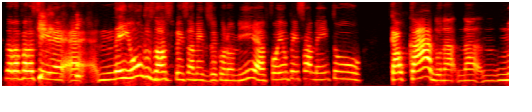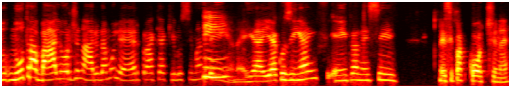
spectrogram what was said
Então, ela fala assim: é, é, nenhum dos nossos pensamentos de economia foi um pensamento calcado na, na no, no, trabalho ordinário da mulher para que aquilo se mantenha, né? E aí a cozinha entra nesse, nesse pacote, né?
